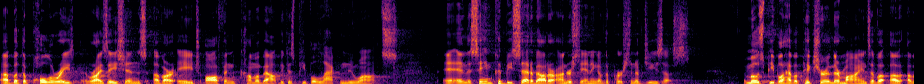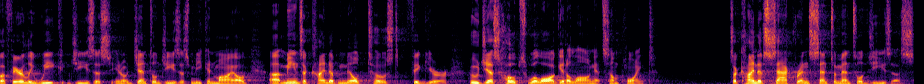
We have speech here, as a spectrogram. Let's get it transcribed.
Uh, but the polarizations of our age often come about because people lack nuance. And the same could be said about our understanding of the person of Jesus. Most people have a picture in their minds of a, of a fairly weak Jesus, you know, gentle Jesus, meek and mild, uh, means a kind of milquetoast figure who just hopes we'll all get along at some point. It's a kind of saccharine, sentimental Jesus.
